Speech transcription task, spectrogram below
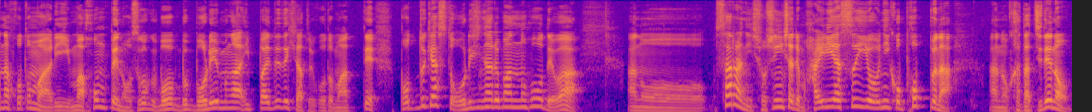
なこともあり、まあ、本編の方すごくボボボリュームがいっぱい出てきたということもあってポッドキャストオリジナル版の方ではあのーさらに初心者でも入りやすいようにこうポップなあの形での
